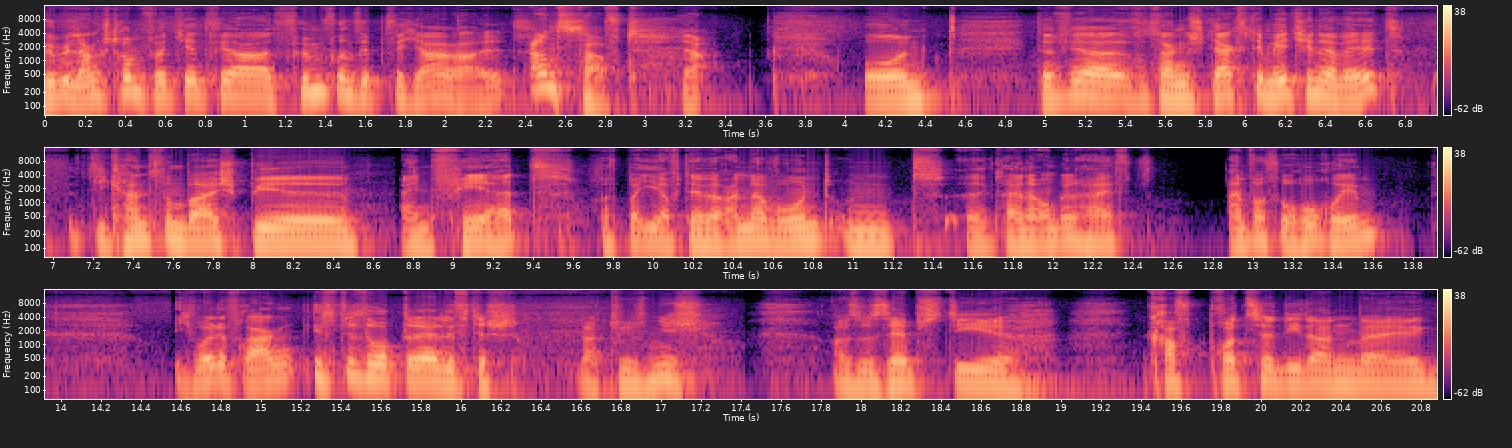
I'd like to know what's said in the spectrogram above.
Pippi Langstrumpf wird jetzt ja 75 Jahre alt. Ernsthaft? Ja. Und das ist ja sozusagen das stärkste Mädchen der Welt. Die kann zum Beispiel ein Pferd, was bei ihr auf der Veranda wohnt und äh, kleiner Onkel heißt, einfach so hochheben. Ich wollte fragen, ist das überhaupt realistisch? Natürlich nicht. Also selbst die Kraftprotze, die dann bei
